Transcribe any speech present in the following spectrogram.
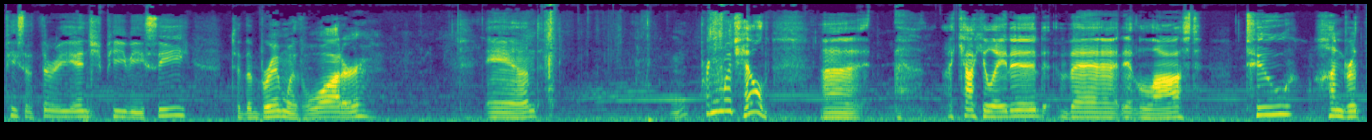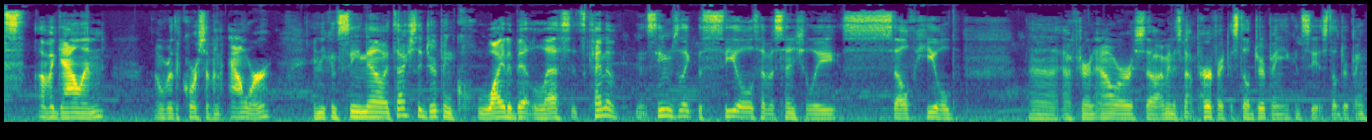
piece of 30 inch PVC to the brim with water and pretty much held. Uh, I calculated that it lost two hundredths of a gallon over the course of an hour. And you can see now it's actually dripping quite a bit less. It's kind of, it seems like the seals have essentially self-healed uh, after an hour or so. I mean, it's not perfect, it's still dripping. You can see it's still dripping.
